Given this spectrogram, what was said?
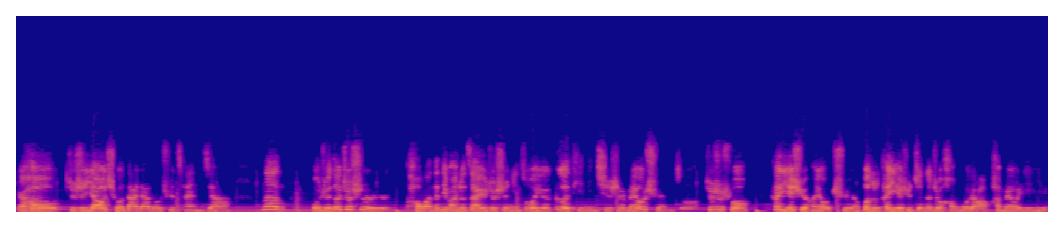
然后就是要求大家都去参加。那我觉得就是好玩的地方就在于，就是你作为一个个体，你其实没有选择。就是说，它也许很有趣，或者它也许真的就很无聊，很没有意义。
